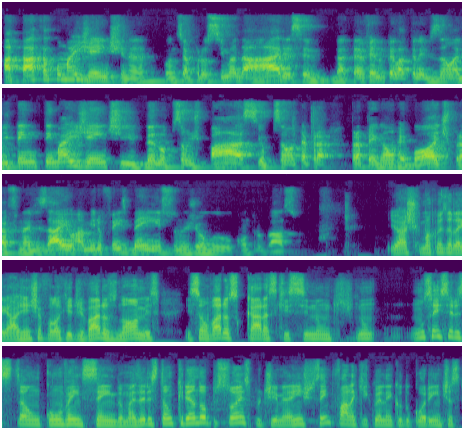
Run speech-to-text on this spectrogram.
ataca com mais gente, né? Quando se aproxima da área, você até vendo pela televisão ali, tem, tem mais gente dando opção de passe, opção até para pegar um rebote, para finalizar, e o Ramiro fez bem isso no jogo contra o Vasco. Eu acho que uma coisa legal, a gente já falou aqui de vários nomes, e são vários caras que se não. Não, não sei se eles estão convencendo, mas eles estão criando opções para o time. A gente sempre fala aqui que o elenco do Corinthians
